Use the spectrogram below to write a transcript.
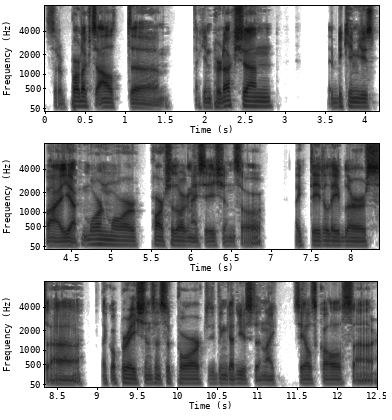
sort of products out um, like in production. It became used by yeah more and more parts of the organization. So like data labelers, uh, like operations and support. It even got used in like sales calls uh,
